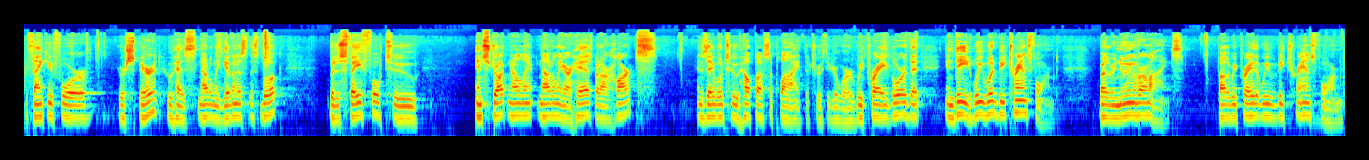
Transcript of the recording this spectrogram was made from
We thank you for your Spirit who has not only given us this book, but is faithful to instruct not only, not only our heads, but our hearts, and is able to help us apply the truth of your word. We pray, Lord, that Indeed, we would be transformed by the renewing of our minds. Father, we pray that we would be transformed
